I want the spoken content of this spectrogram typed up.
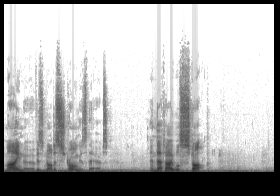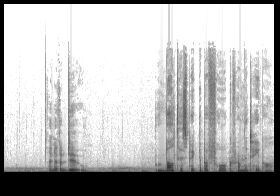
my nerve is not as strong as theirs, and that I will stop. I never do. Baltus picked up a fork from the table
